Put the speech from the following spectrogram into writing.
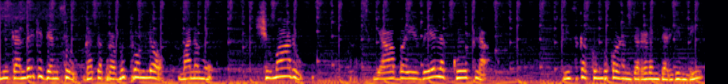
మీకందరికీ తెలుసు గత ప్రభుత్వంలో మనము సుమారు యాభై వేల కోట్ల ఇసుక కుంభకోణం జరగడం జరిగింది.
